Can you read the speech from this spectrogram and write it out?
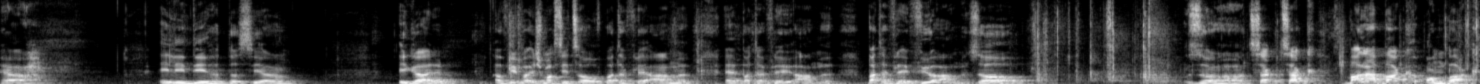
Ja. LED hat das ja. Egal. Auf jeden Fall, ich mach's jetzt auf. Butterfly Arme. Äh, Butterfly Arme. Butterfly für Arme. So. So, zack, zack. Ballerback, Ombak.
